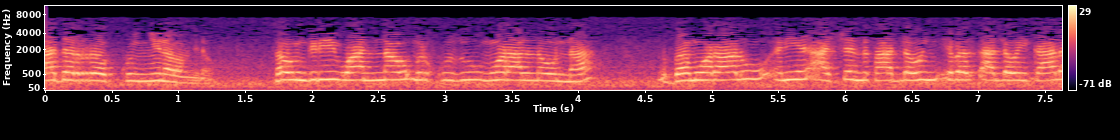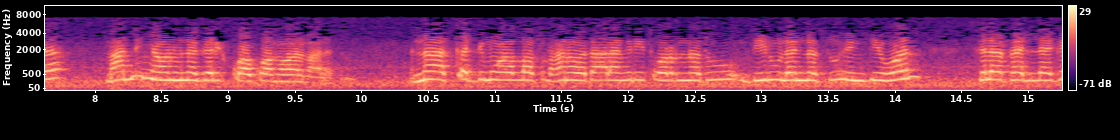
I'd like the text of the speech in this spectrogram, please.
አደረግኩኝ ነው የሚለው። ሰው እንግዲህ ዋናው ምርኩዙ ሞራል ነውና በሞራሉ እኔ አሸንፋለሁኝ እበልጣለሁኝ ካለ ማንኛውንም ነገር ይቋቋመዋል ማለት ነው እና አስቀድሞ አላህ ስብሓን ወተላ እንግዲህ ጦርነቱ ቢሉ ለእነሱ እንዲሆን ስለፈለገ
